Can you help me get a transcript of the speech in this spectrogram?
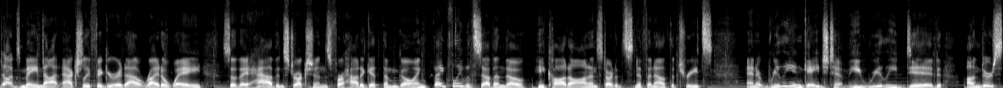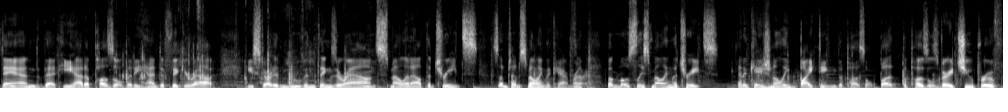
dogs may not actually figure it out right away, so they have instructions for how to get them going. Thankfully, with Seven, though, he caught on and started sniffing out the treats, and it really engaged him. He really did understand that he had a puzzle that he had to figure out. He started moving things around, smelling out the treats, sometimes smelling the camera, but mostly smelling the treats and occasionally biting the puzzle. But the puzzle's very chew proof,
